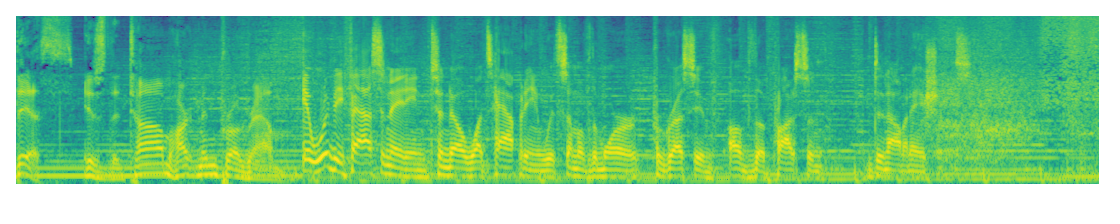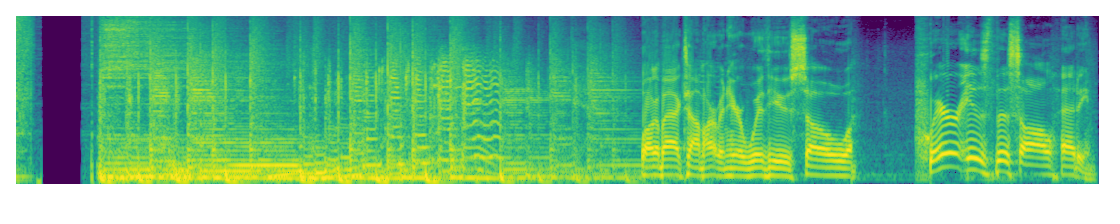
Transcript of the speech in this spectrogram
This is the Thom Hartmann Program. It would be fascinating to know what's happening with some of the more progressive of the Protestant denominations. Welcome back. Thom Hartmann here with you. So, where is this all heading?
